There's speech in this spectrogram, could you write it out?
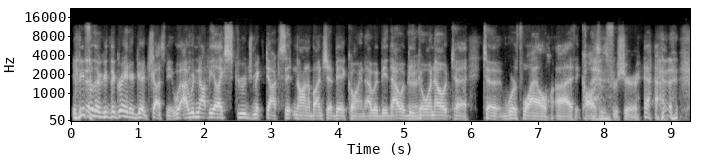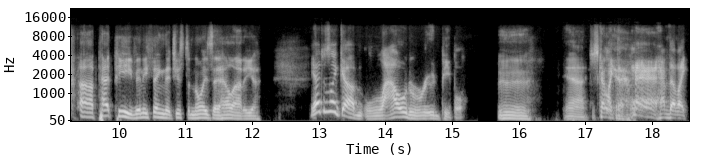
It'd be for the, the greater good. Trust me. I would not be like Scrooge McDuck sitting on a bunch of Bitcoin. I would be, that would be going out to, to worthwhile uh, causes for sure. uh, pet peeve, anything that just annoys the hell out of you. Yeah. Just like um, loud, rude people. Uh, Yeah, just kind of like that. "Meh," have that like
